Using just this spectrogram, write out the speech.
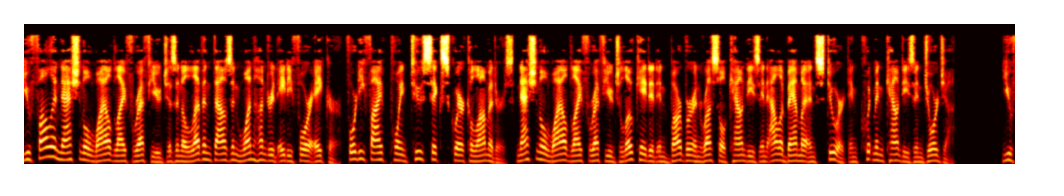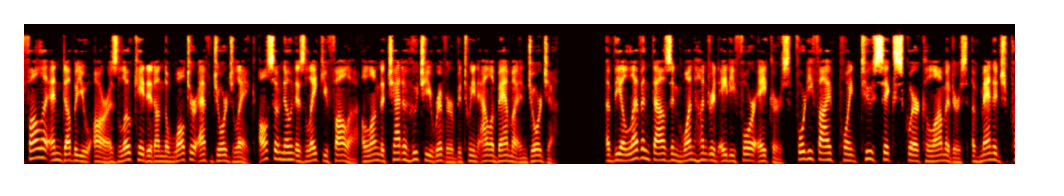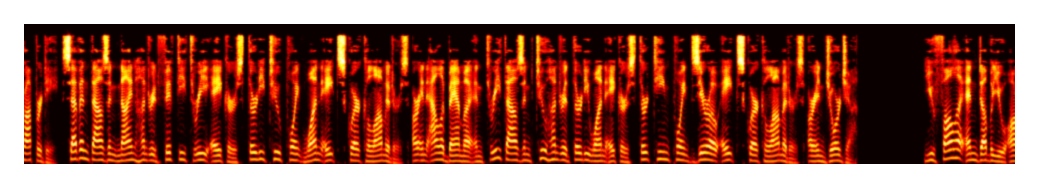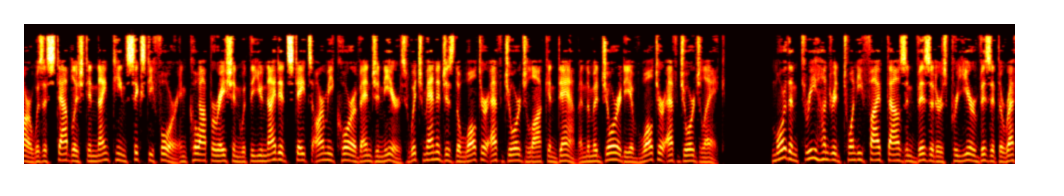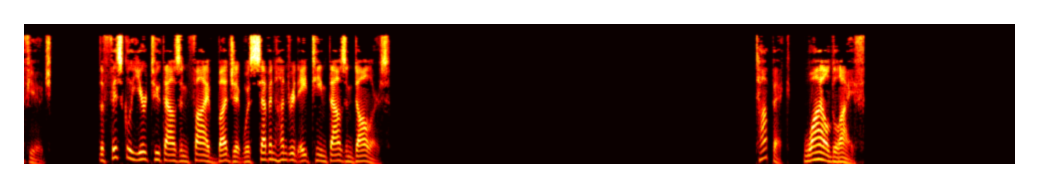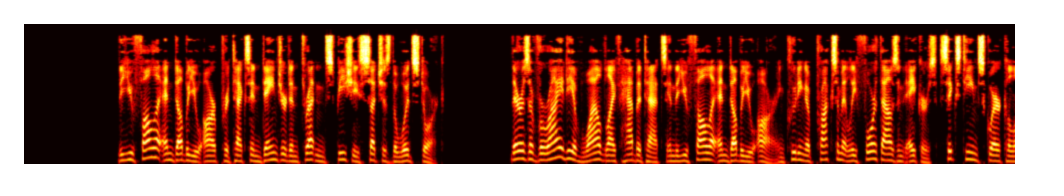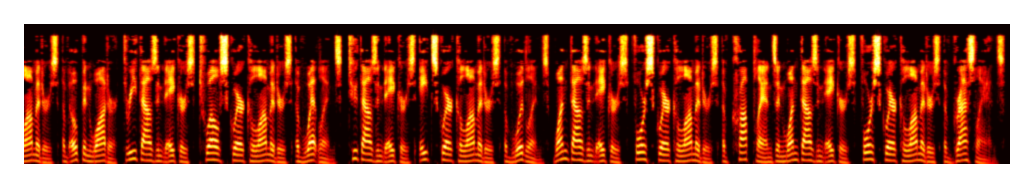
Eufaula National Wildlife Refuge is an 11,184-acre (45.26 square kilometers) national wildlife refuge located in Barbour and Russell counties in Alabama and Stewart and Quitman counties in Georgia. Eufaula NWR is located on the Walter F. George Lake, also known as Lake Eufaula, along the Chattahoochee River between Alabama and Georgia. Of the 11,184 acres (45.26 square kilometers) of managed property, 7,953 acres (32.18 square kilometers) are in Alabama and 3,231 acres (13.08 square kilometers) are in Georgia. Eufaula NWR was established in 1964 in cooperation with the United States Army Corps of Engineers which manages the Walter F. George Lock and Dam and the majority of Walter F. George Lake. More than 325,000 visitors per year visit the refuge. The fiscal year 2005 budget was $718,000. Wildlife The Eufaula NWR protects endangered and threatened species such as the wood stork. There is a variety of wildlife habitats in the Eufaula NWR including approximately 4,000 acres 16 square kilometers of open water, 3,000 acres 12 square kilometers of wetlands, 2,000 acres 8 square kilometers of woodlands, 1,000 acres 4 square kilometers of croplands and 1,000 acres 4 square kilometers of grasslands.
